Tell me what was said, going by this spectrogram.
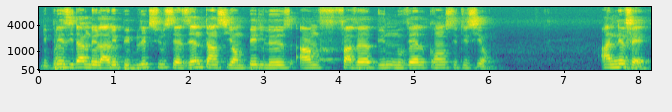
du président de la République sur ses intentions périlleuses en faveur d'une nouvelle constitution. En effet,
